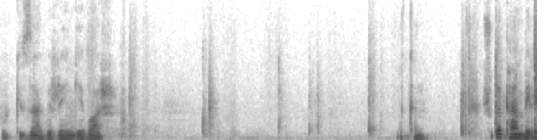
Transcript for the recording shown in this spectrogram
Çok güzel bir rengi var. Bakın. Şu da pembeli.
